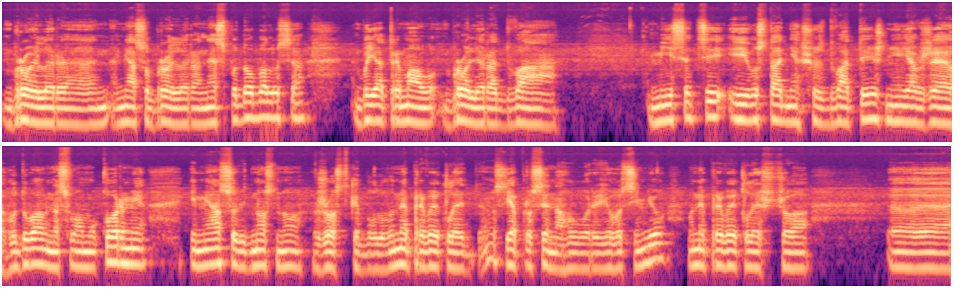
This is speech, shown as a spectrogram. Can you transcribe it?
бройлер, м'ясо бройлера не сподобалося, бо я тримав бройлера два місяці, і останніх щось два тижні я вже годував на своєму кормі, і м'ясо відносно жорстке було. Вони привикли, ну, я про сина говорю, його сім'ю, вони привикли, що е,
